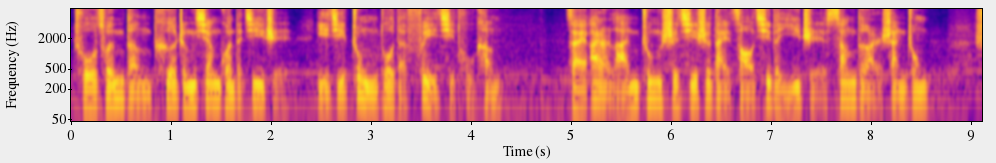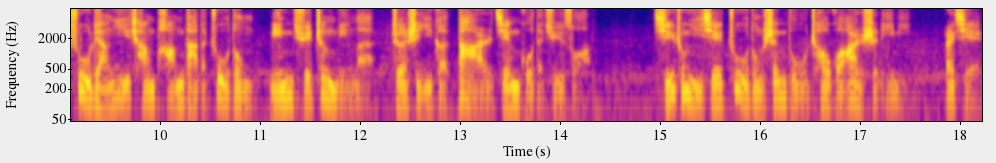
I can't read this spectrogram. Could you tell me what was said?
储存等特征相关的基址以及众多的废弃土坑。在爱尔兰中石器时代早期的遗址桑德尔山中。数量异常庞大的柱洞，明确证明了这是一个大而坚固的居所。其中一些柱洞深度超过二十厘米，而且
